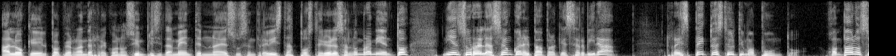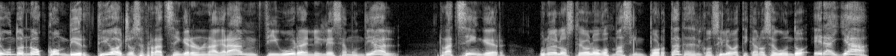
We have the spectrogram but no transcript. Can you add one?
a lo que el propio Hernández reconoció implícitamente en una de sus entrevistas posteriores al nombramiento, ni en su relación con el Papa que servirá. Respecto a este último punto, Juan Pablo II no convirtió a Joseph Ratzinger en una gran figura en la Iglesia Mundial. Ratzinger, uno de los teólogos más importantes del Concilio Vaticano II, era ya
